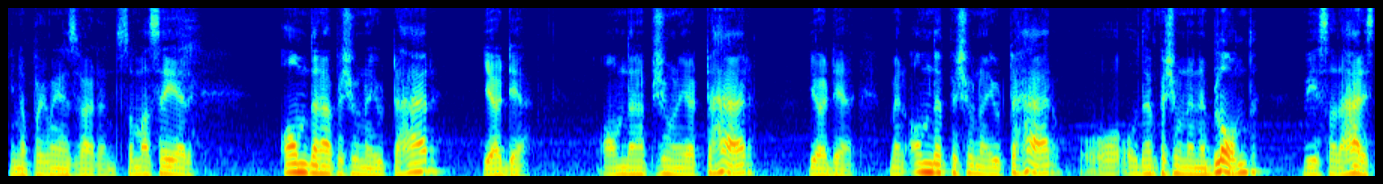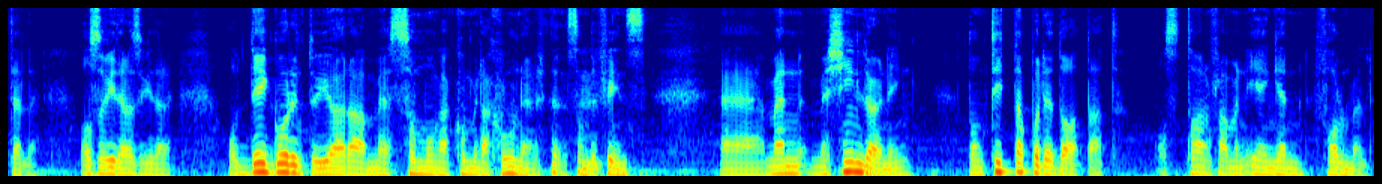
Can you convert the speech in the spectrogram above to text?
inom programmeringsvärlden. Så man säger, om den här personen har gjort det här, gör det. Om den här personen har gjort det här, gör det. Men om den personen har gjort det här och, och den personen är blond, visa det här istället. Och så vidare och så vidare. Och det går inte att göra med så många kombinationer som mm. det finns. Eh, men machine learning, de tittar på det datat och så tar de fram en egen formel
